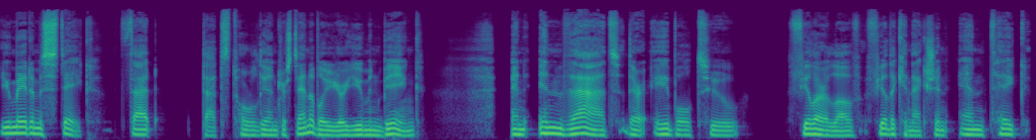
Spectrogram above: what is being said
You made a mistake. That that's totally understandable. You're a human being. And in that, they're able to feel our love, feel the connection, and take,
